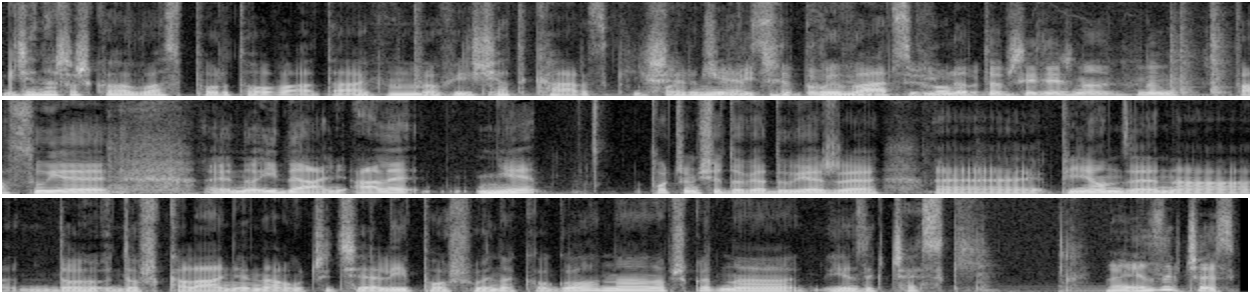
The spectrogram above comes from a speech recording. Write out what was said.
Gdzie nasza szkoła była sportowa, tak? Mhm. Profil siatkarski, szermierczy, pływacki, no to przecież no, no, pasuje e, no idealnie, ale nie, po czym się dowiaduję, że e, pieniądze na do, doszkalanie nauczycieli poszły na kogo? Na na przykład na język czeski. Na język czeski.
